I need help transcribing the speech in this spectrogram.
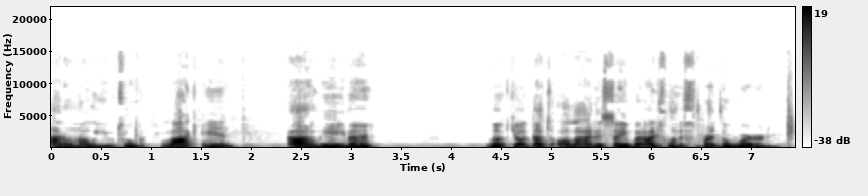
I don't know, YouTube, lock in. Ali, man. Look, y'all, that's all I had to say, but I just want to spread the word.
